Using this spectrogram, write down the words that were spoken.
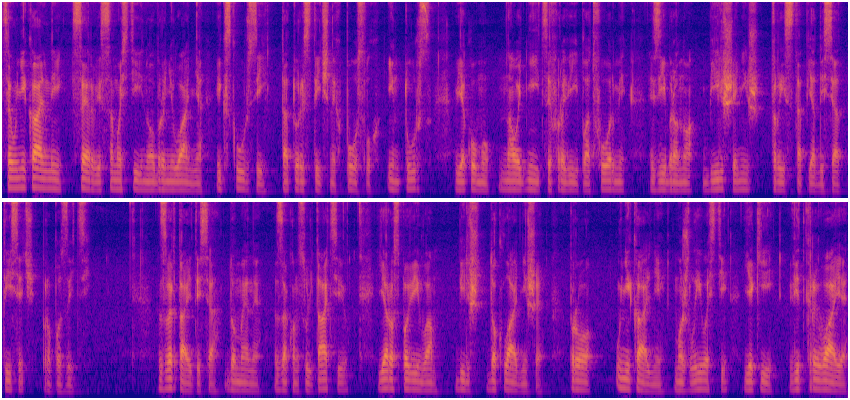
Це унікальний сервіс самостійного бронювання екскурсій та туристичних послуг Інтурс, в якому на одній цифровій платформі зібрано більше ніж 350 тисяч пропозицій. Звертайтеся до мене за консультацією. Я розповім вам більш докладніше про унікальні можливості, які відкриває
